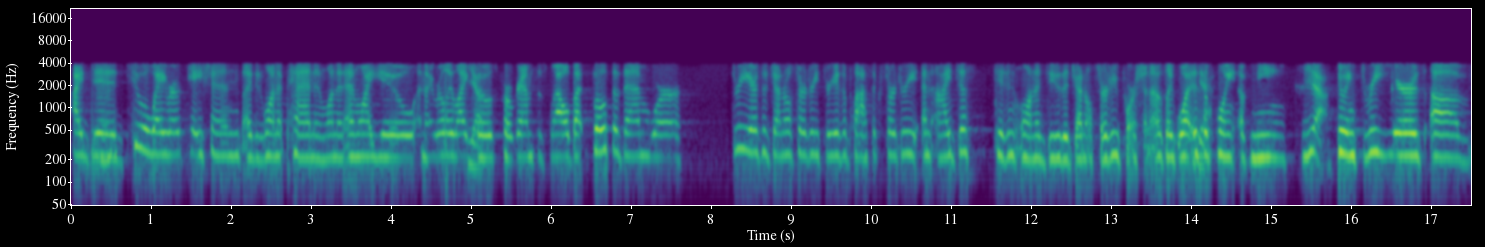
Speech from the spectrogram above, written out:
I Mm-hmm. did two away rotations. I did one at Penn and one at NYU, and I really liked Yeah. those programs as well. But both of them were three years of general surgery, three years of plastic surgery, and I just didn't want to do the general surgery portion. I was like, what is Yeah. the point of me Yeah. doing three years of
